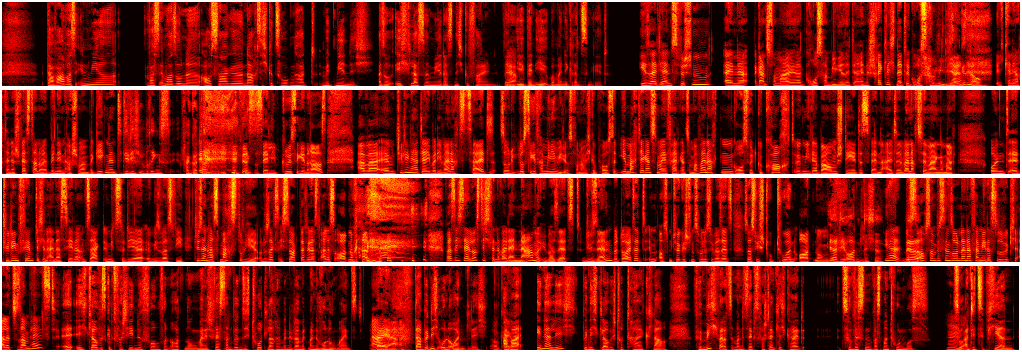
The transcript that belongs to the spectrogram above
da war was in mir, was immer so eine Aussage nach sich gezogen hat, mit mir nicht. Also ich lasse mir das nicht gefallen, wenn, ja. ihr, wenn ihr über meine Grenzen geht. Ihr seid ja inzwischen eine ganz normale Großfamilie, seid ja eine schrecklich nette Großfamilie. Ja, genau. Ich kenne ja auch deine Schwestern oder bin denen auch schon mal begegnet. Die dich übrigens vergöttern. das ist sehr lieb. Grüße gehen raus. Aber ähm, Thülin hat ja über die Weihnachtszeit so lustige Familienvideos von euch gepostet. Ihr macht ja ganz normal, ihr feiert ganz normal Weihnachten, groß wird gekocht, irgendwie der Baum steht, es werden alte Weihnachtsfilme angemacht. Und äh, Thülin filmt dich in einer Szene und sagt irgendwie zu dir irgendwie sowas wie, Düsen, was machst du hier? Und du sagst, ich sorge dafür, dass alles Ordnung hat. Was ich sehr lustig finde, weil dein Name übersetzt, Düsen, bedeutet im, aus dem Türkischen zumindest übersetzt, sowas wie Struktur und Ordnung. Ja, die ordentliche. Ja, bist ja. du auch so ein bisschen so in deiner Familie, dass du so wirklich alle zusammenhältst? Äh, ich glaube, es gibt verschiedene Formen von Ordnung. Meine Schwestern würden sich totlachen, wenn du damit meine Wohnung meinst. Ah, weil ja. Da bin ich unordentlich. Okay. Aber innerlich bin ich, glaube ich, total klar. Für mich war das immer eine Selbstverständlichkeit, zu wissen, was man tun muss. Hm. Zu antizipieren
